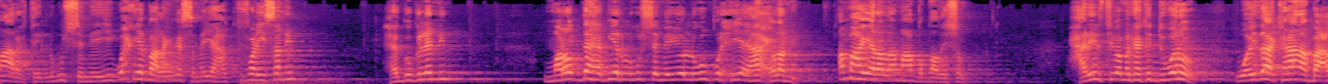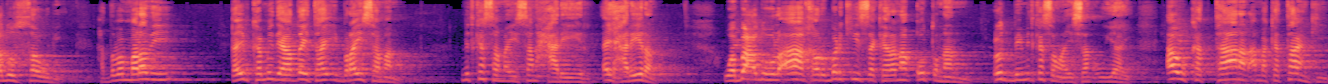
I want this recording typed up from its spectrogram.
maaragtay lagu sameeyey wax yar baa lagaga sameeya ha ku fadhiisanin ha goglanin maro dahab yar lagu sameeyo lagu qurxiyey ha xidhanin ama ha yaraado ama ha badnaado isagu. Xariirtii baa markaa ka duwano waidaa kaana bacdu thawbi. Haddaba maradii qayb ka mid ah tahay ibraysaman mid ka samaysan xariir ay xariiran. Wa bacduhu alaakharu barhkiisa kalena qutnan cudbi mid ka samaysan uu yahay. Aw kataanan ama kataankii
